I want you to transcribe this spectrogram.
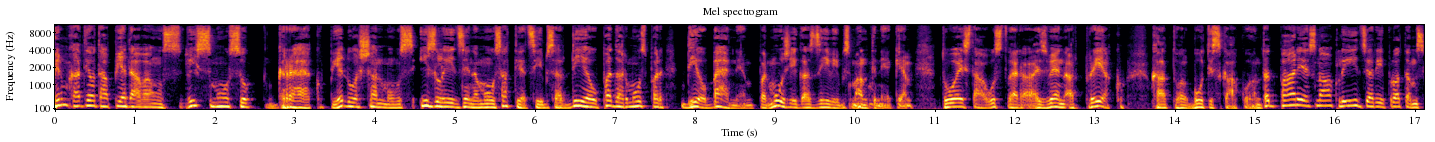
Pirmkārt, jau tā piedāvā mums visu mūsu grēku piedošanu, mūs izlīdzina mūsu attiecības ar Dievu, padara mūs par Dievu bērniem, par mūžīgās dzīvības mantiniekiem. To es tā uztveru aizvien ar prieku, kā to būtiskāko. Un tad pāries nāk līdzi arī, protams,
